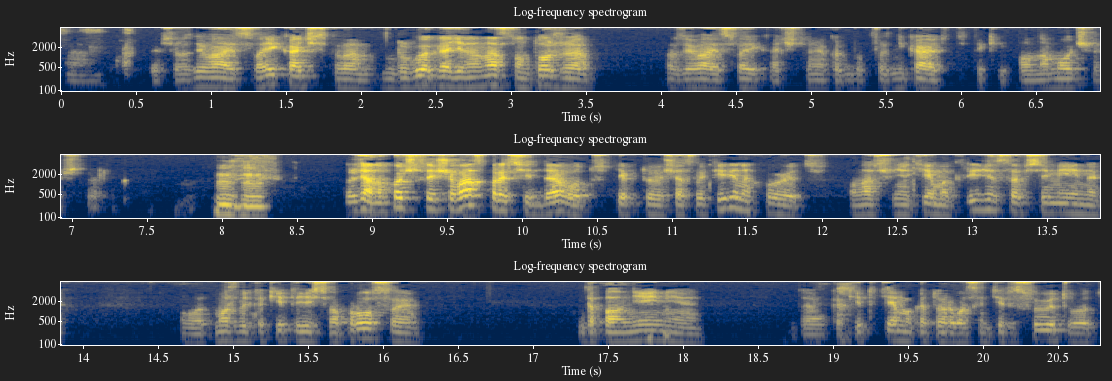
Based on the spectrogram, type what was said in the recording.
То есть развивает свои качества. Другой, глядя на нас, он тоже развивает свои качества. У него как бы возникают такие полномочия, что ли. Угу. Друзья, ну хочется еще вас спросить, да, вот те, кто сейчас в эфире находится, у нас сегодня тема кризисов семейных. Вот, может быть, какие-то есть вопросы, дополнения, да, какие-то темы, которые вас интересуют, вот.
